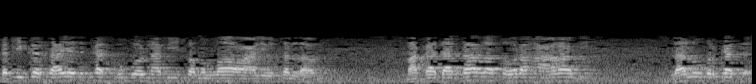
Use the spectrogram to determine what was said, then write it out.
ketika saya dekat kubur Nabi sallallahu alaihi wasallam, maka datanglah seorang Arabi lalu berkata,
